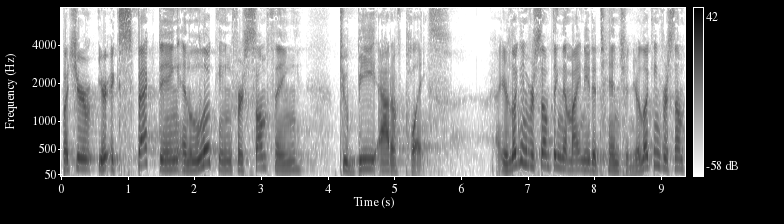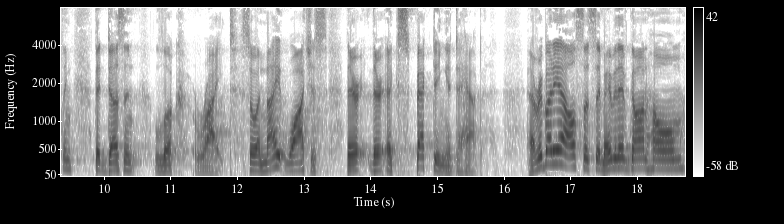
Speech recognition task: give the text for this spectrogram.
But you're, you're expecting and looking for something to be out of place. You're looking for something that might need attention. You're looking for something that doesn't look right. So a night watch is, they're, they're expecting it to happen. Everybody else, let's say maybe they've gone home,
